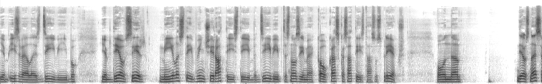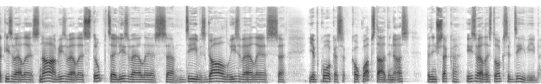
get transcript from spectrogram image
jeb izvēlēs dzīvību, jeb Dievs ir mīlestība, viņš ir attīstība, dzīvība, tas nozīmē kaut kas, kas attīstās uz priekšu. Un uh, Dievs nesaka, izvēlēties nāvi, izvēlēties strupceļu, izvēlēties uh, dzīves galu, izvēlēties uh, jebko, kas kaut ko apstādinās, bet viņš saka, izvēlēties to, kas ir dzīvība.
